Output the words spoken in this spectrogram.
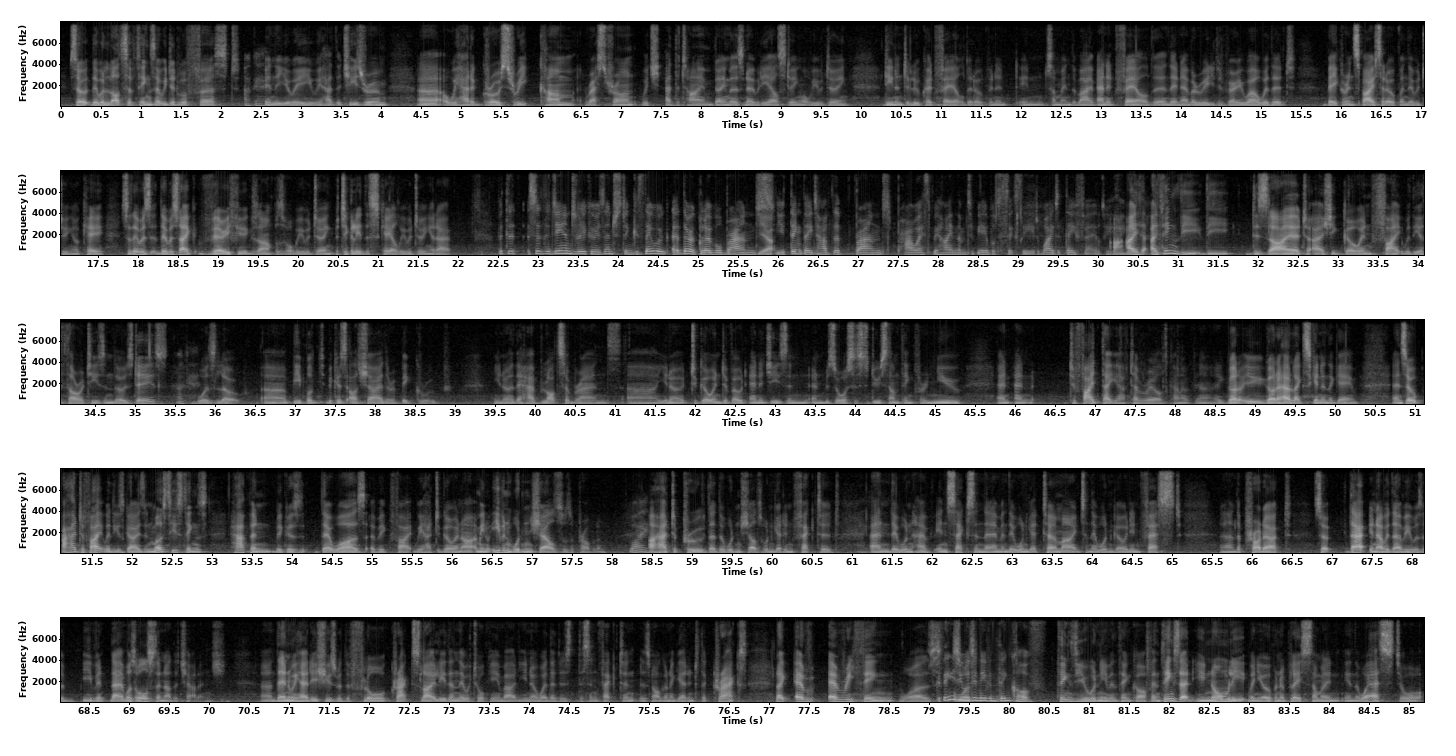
So there were lots of things that we did were first Okay. in the UAE. We had the cheese room. Uh, we had a grocery cum restaurant, which at the time, doing there was nobody else doing what we were doing. Dean and DeLuca had failed. They'd opened it in somewhere in Dubai, and it failed, and they never really did very well with it. Baker and Spice had opened; they were doing okay. So there was there was like very few examples of what we were doing, particularly the scale we were doing it at. But the, so the DeLuca is interesting because they were uh, they're a global brand. Yeah. You'd think they'd have the brand prowess behind them to be able to succeed. Why did they fail? Do you think? I, I- I think the, the desire to actually go and fight with the authorities in those days Okay. was low. Uh, people, because Al Shaya, they're a big group, you know, they have lots of brands, uh, you know, to go and devote energies and, and resources to do something for a new, and, and to fight that, you have to have real kind of, you, know, you got you got to have like skin in the game. And so I had to fight with these guys, and most of these things happened because there was a big fight. We had to go and, I mean, even wooden shells was a problem. Why? I had to prove that the wooden shells wouldn't get infected Okay. and they wouldn't have insects in them and they wouldn't get termites and they wouldn't go and infest uh, the product. So that in Abu Dhabi was a even that was also another challenge. Uh, then we had issues with the floor cracked slightly. Then they were talking about you know whether this disinfectant is not going to get into the cracks. Like ev- everything was Things you was wouldn't even think of. things you wouldn't even think of, and things that you normally, when you open a place somewhere in, in the West or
